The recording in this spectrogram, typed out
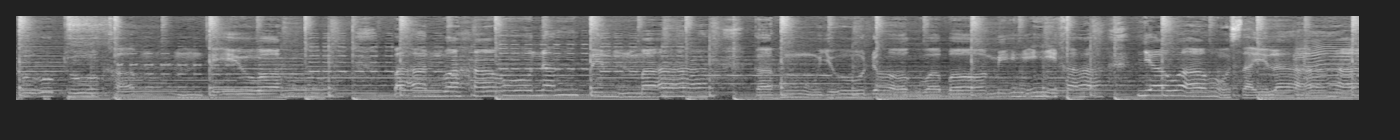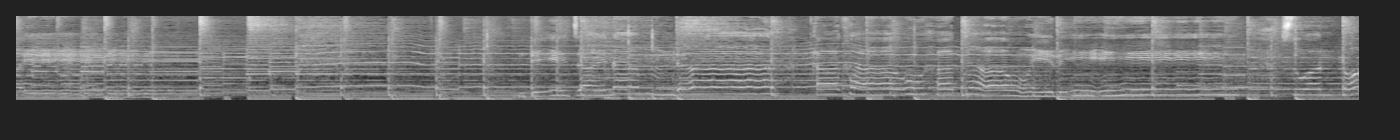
ทุกทุกๆคำที่ว่าปานว่าเฮานั้นเป็นมาก็หูอยู่ดอกว่าบ่มีค่าอย่าว่าใส่ลาย ใจน้ำเด้อถ้าเขาหักเจ้าอีหลี ส่วนตัว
